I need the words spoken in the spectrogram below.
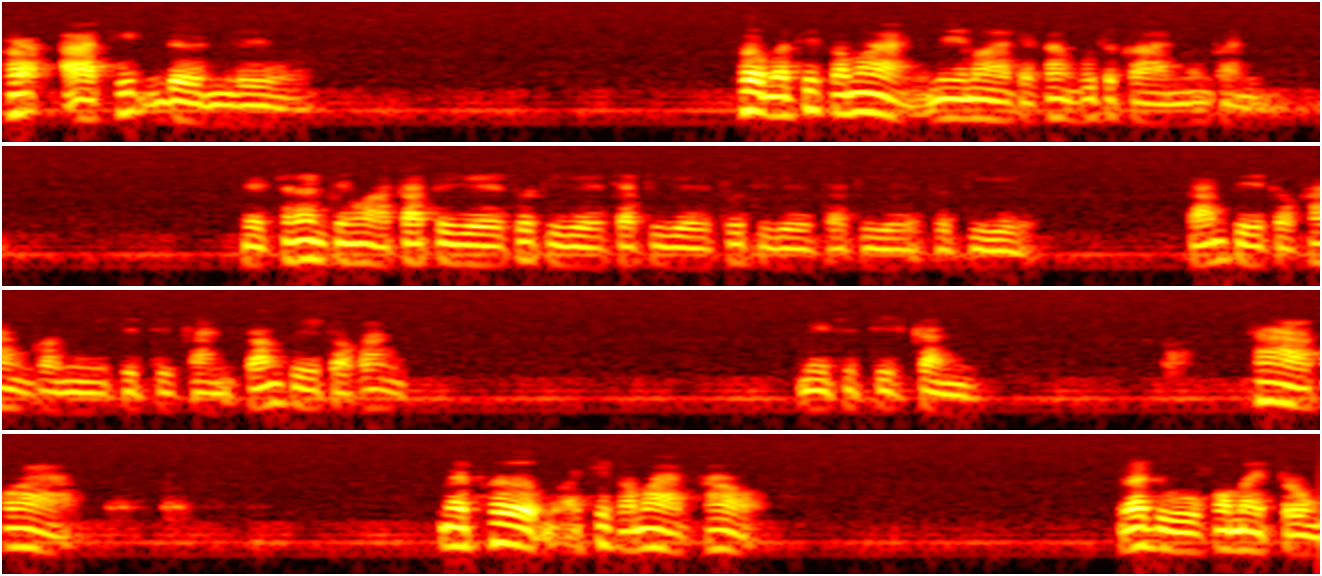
พระอาทิตย์เดินเร็ว เพิ่มอาทิตย์ก็มามีมาแต่ข้างพุทธการเหมือนกันเหตุฉะนั้นจึงว่าตาติเยทุติเยตาติเยทุติเยตาติเยตุติเยสามปีต่อครั้งก็มีติดติดกันสองปีต่อครั้งมีติดติดกัน ถ้าว่า ไม่เพิ่มอาชีพมาเข้าแล้วดูก็ไม่ตรง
